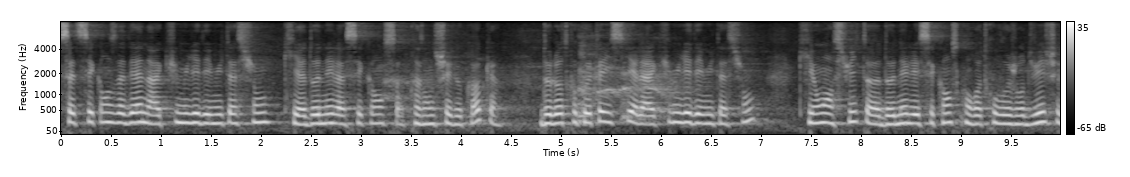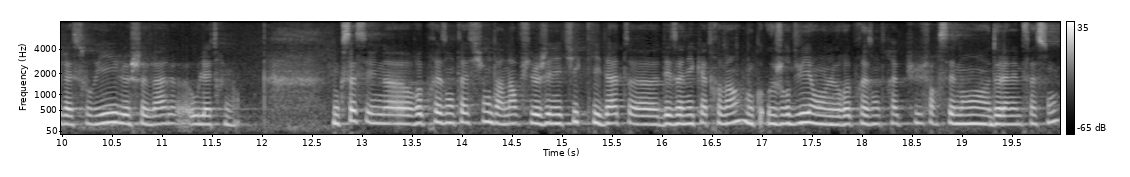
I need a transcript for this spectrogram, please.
Cette séquence d'ADN a accumulé des mutations qui a donné la séquence présente chez le coq. De l'autre côté, ici, elle a accumulé des mutations qui ont ensuite euh, donné les séquences qu'on retrouve aujourd'hui chez la souris, le cheval ou l'être humain. Donc ça, c'est une représentation d'un arbre phylogénétique qui date des années 80. Donc aujourd'hui, on ne le représenterait plus forcément de la même façon.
